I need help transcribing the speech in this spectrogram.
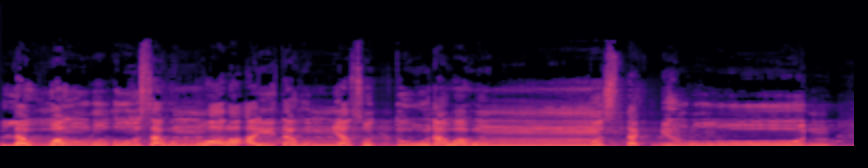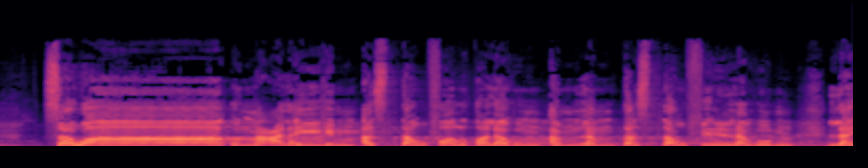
لووا رؤوسهم ورأيتهم يصدون وهم مستكبرون. سواء عليهم أستغفرت لهم أم لم تستغفر لهم لن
